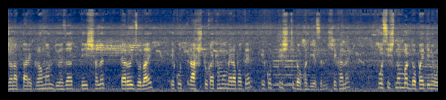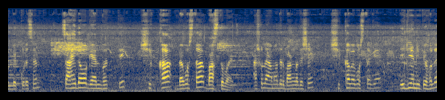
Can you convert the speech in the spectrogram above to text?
জনাব তারেক রহমান দুই হাজার তেইশ সালের তেরোই জুলাই রাষ্ট্র কাঠামো মেরামতের একত্রিশটি দফা দিয়েছেন। সেখানে পঁচিশ নম্বর দফায় তিনি উল্লেখ করেছেন, চাহিদা ও জ্ঞান ভিত্তিক শিক্ষা ব্যবস্থা বাস্তবায়ন। আসলে আমাদের বাংলাদেশে শিক্ষা ব্যবস্থাকে এগিয়ে নিতে হলে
